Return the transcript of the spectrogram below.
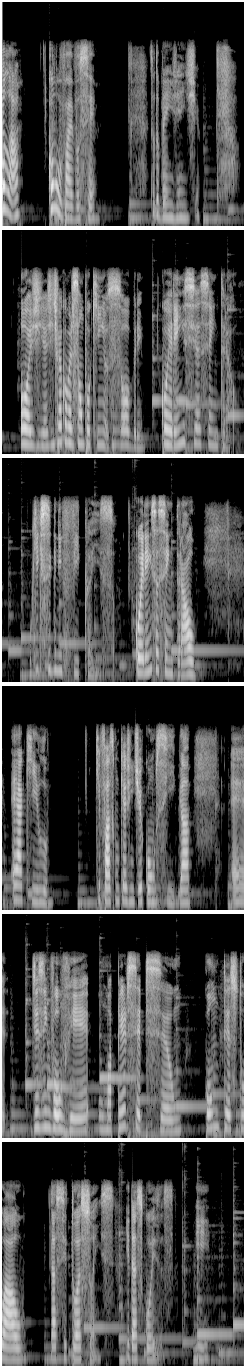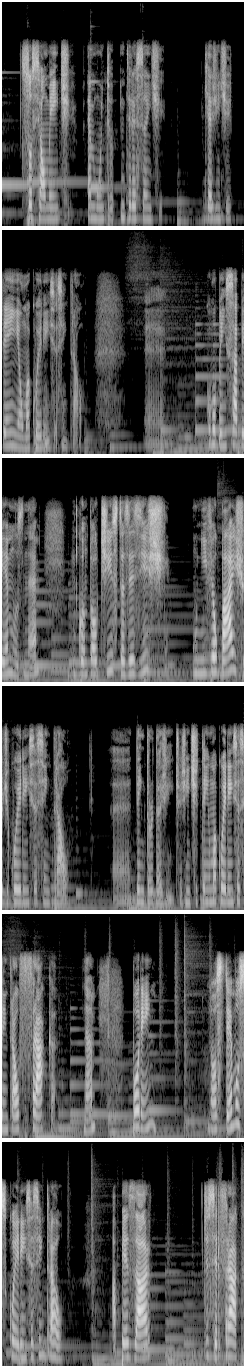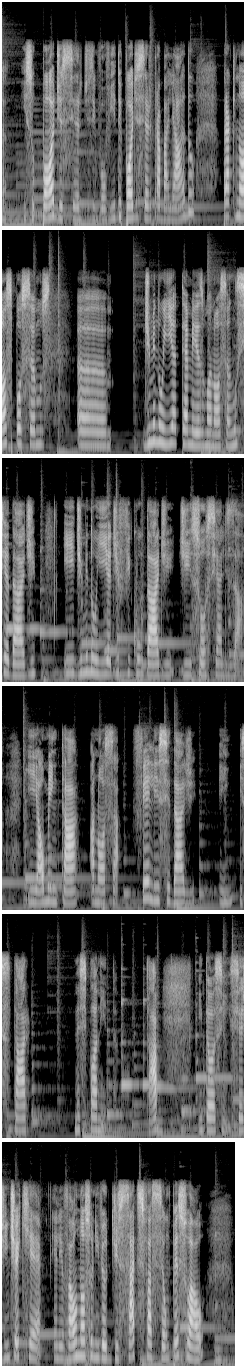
Olá, como vai você? Tudo bem, gente? Hoje a gente vai conversar um pouquinho sobre coerência central. O que, que significa isso? Coerência central é aquilo que faz com que a gente consiga é, desenvolver uma percepção contextual das situações e das coisas. E socialmente é muito interessante que a gente tenha uma coerência central. É, como bem sabemos, né? Enquanto autistas, existe um nível baixo de coerência central é, dentro da gente. A gente tem uma coerência central fraca, né? Porém, nós temos coerência central, apesar de ser fraca. Isso pode ser desenvolvido e pode ser trabalhado para que nós possamos uh, diminuir até mesmo a nossa ansiedade e diminuir a dificuldade de socializar e aumentar a nossa felicidade em estar nesse planeta, tá? Então, assim, se a gente quer elevar o nosso nível de satisfação pessoal,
